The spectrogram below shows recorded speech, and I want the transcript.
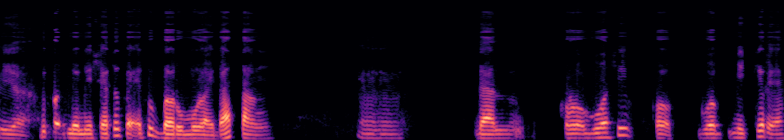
Iya. Tapi Indonesia tuh kayak itu baru mulai datang. Mm -hmm. Dan kalau gua sih kalau gua mikir ya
